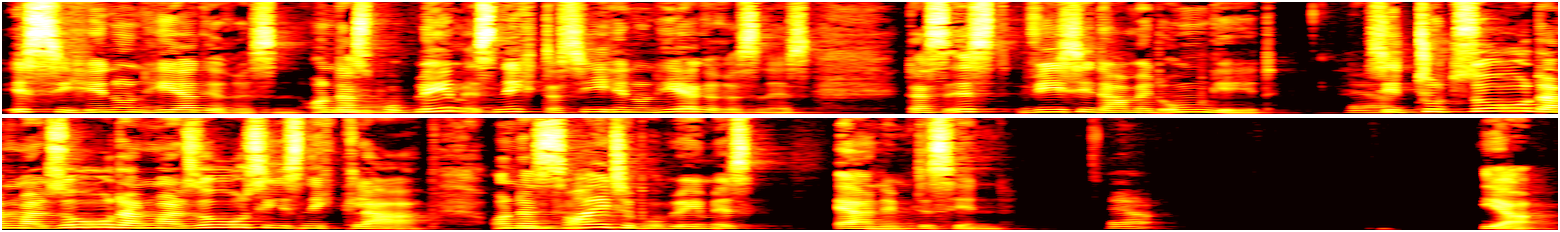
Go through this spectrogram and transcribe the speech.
ist sie hin und her gerissen. Und das Problem ist nicht, dass sie hin und her gerissen ist. Das ist, wie sie damit umgeht. Ja. Sie tut so, dann mal so, dann mal so, sie ist nicht klar. Und das zweite Problem ist, er nimmt es hin. Ja. Ja.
